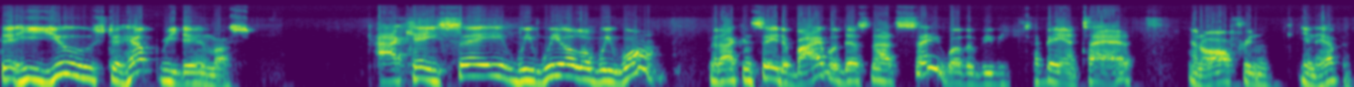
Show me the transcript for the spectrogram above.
that he used to help redeem us. I can't say we will or we won't, but I can say the Bible does not say whether we be paying tithe and offering in heaven.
